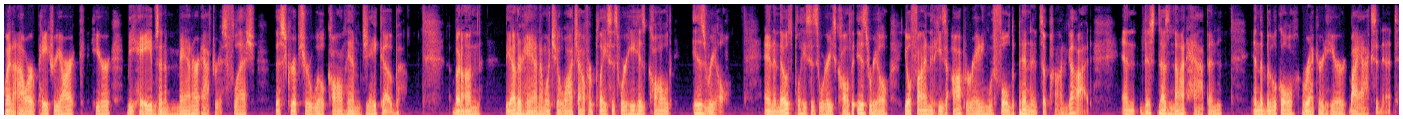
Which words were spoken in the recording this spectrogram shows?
when our patriarch here behaves in a manner after his flesh, the scripture will call him Jacob. But on the other hand, I want you to watch out for places where he is called Israel. And in those places where he's called Israel, you'll find that he's operating with full dependence upon God. And this does not happen in the biblical record here by accident.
